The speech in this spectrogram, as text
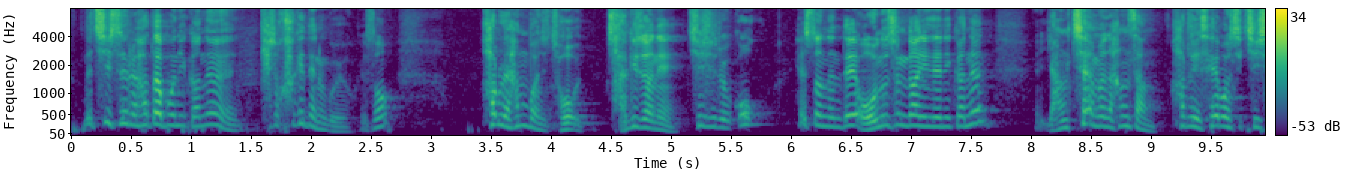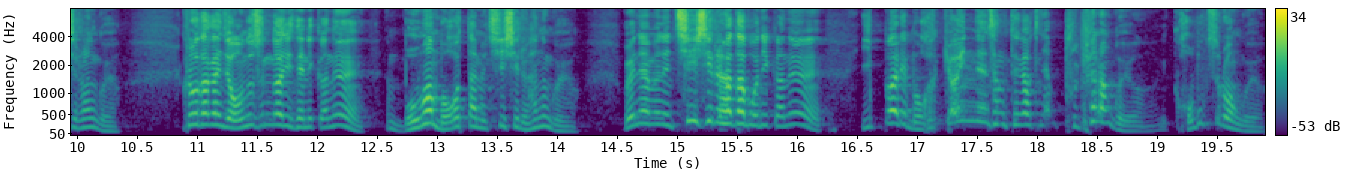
근데 치실을 하다 보니까는 계속 하게 되는 거예요. 그래서 하루에 한 번씩 저 자기 전에 치실을 꼭 했었는데 어느 순간이 되니까는 양치하면 항상 하루에 세 번씩 치실을 하는 거예요. 그러다가 이제 어느 순간이 되니까는 뭐만 먹었다면 치실을 하는 거예요. 왜냐하면 치실을 하다 보니까는 이빨에 뭐가 껴있는 상태가 그냥 불편한 거예요. 거북스러운 거예요.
